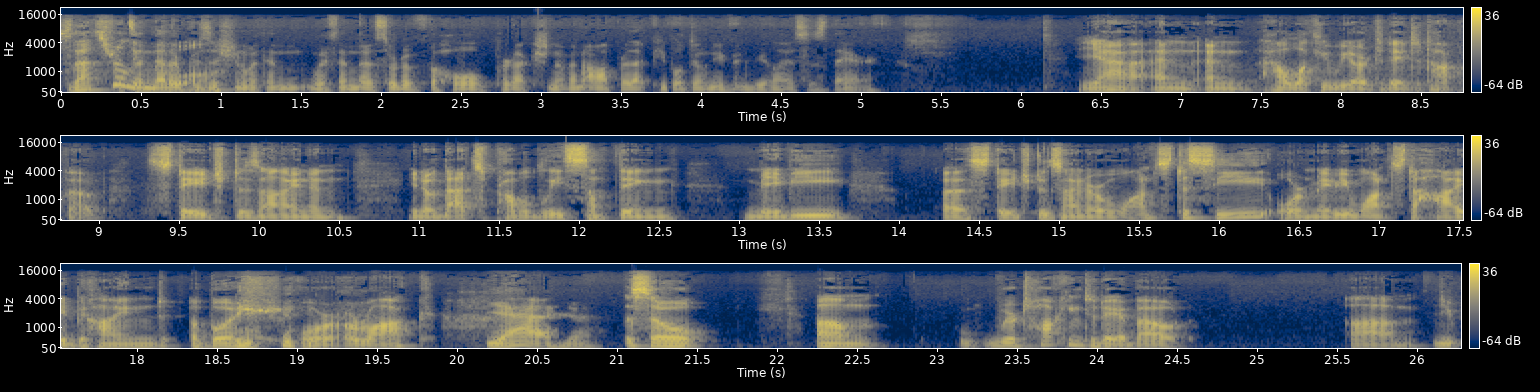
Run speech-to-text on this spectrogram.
so that's really another cool. position within within the sort of the whole production of an opera that people don't even realize is there. Yeah, and and how lucky we are today to talk about stage design, and you know that's probably something maybe a stage designer wants to see, or maybe wants to hide behind a bush or a rock. Yeah, yeah. So, um, we're talking today about um, you,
